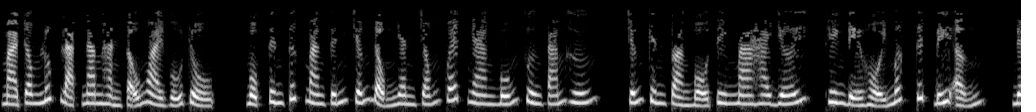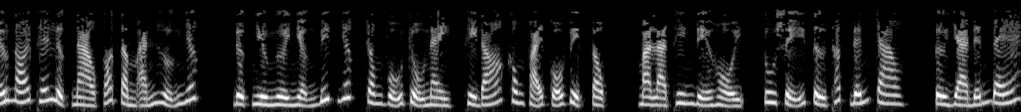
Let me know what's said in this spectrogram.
Mà trong lúc Lạc Nam hành tẩu ngoài vũ trụ, một tin tức mang tính chấn động nhanh chóng quét ngang bốn phương tám hướng, chấn kinh toàn bộ tiên ma hai giới, thiên địa hội mất tích bí ẩn, nếu nói thế lực nào có tầm ảnh hưởng nhất, được nhiều người nhận biết nhất trong vũ trụ này thì đó không phải cổ Việt tộc, mà là thiên địa hội, tu sĩ từ thấp đến cao, từ già đến bé.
